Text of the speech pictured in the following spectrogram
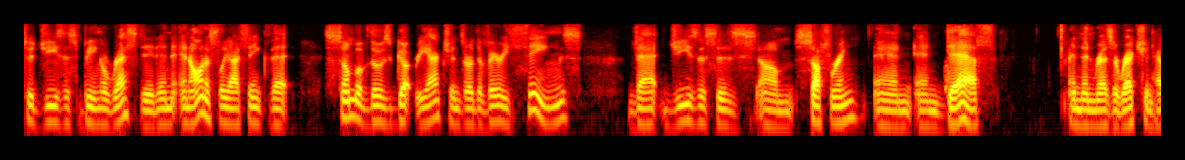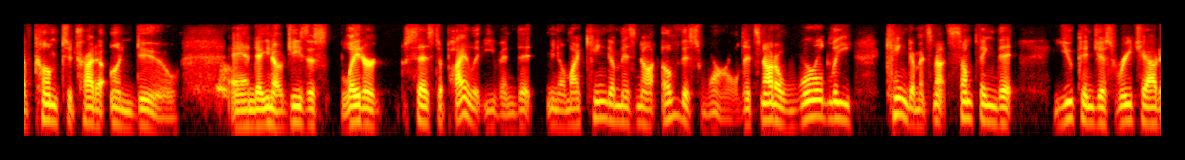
to Jesus being arrested. And, and honestly, I think that some of those gut reactions are the very things that Jesus's um, suffering and, and death and then resurrection have come to try to undo. And, uh, you know, Jesus later says to Pilate, even that, you know, my kingdom is not of this world. It's not a worldly kingdom. It's not something that you can just reach out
